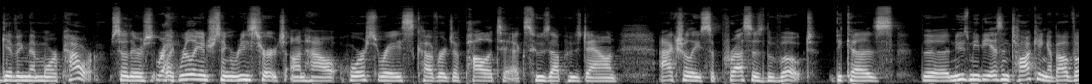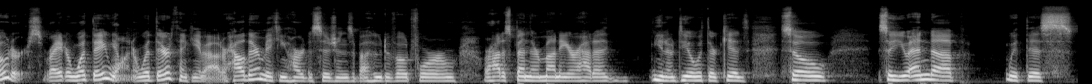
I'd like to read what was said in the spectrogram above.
giving them more power. So there's right. like really interesting research on how horse race coverage of politics, who's up, who's down, actually suppresses the vote because the news media isn't talking about voters, right? Or what they yep. want or what they're thinking about or how they're making hard decisions about who to vote for or, or how to spend their money or how to, you know, deal with their kids. So so you end up with this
